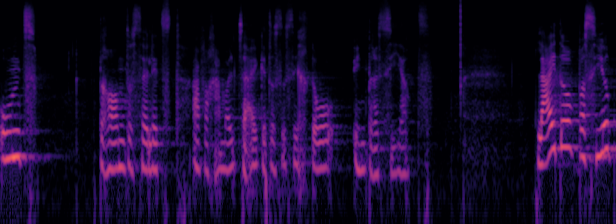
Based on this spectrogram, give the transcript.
und der andere soll jetzt einfach einmal zeigen, dass er sich da interessiert. Leider passiert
